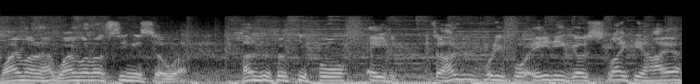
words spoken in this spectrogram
Why am I not, why am I not seeing it so well? 154.80. So 144.80 goes slightly higher.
